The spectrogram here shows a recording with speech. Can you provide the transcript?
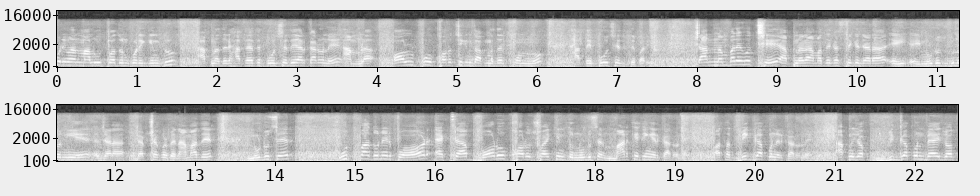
পরিমাণ মাল উৎপাদন করে কিন্তু আপনাদের হাতে হাতে পৌঁছে দেওয়ার কারণে আমরা অল্প খরচে কিন্তু আপনাদের পণ্য হাতে পৌঁছে দিতে পারি। চার নম্বরে হচ্ছে আপনারা আমাদের কাছ থেকে যারা এই এই নুডলসগুলো নিয়ে যারা ব্যবসা করবেন, আমাদের নুডলসের উৎপাদনের পর একটা বড় খরচ হয় কিন্তু নুডলসের মার্কেটিংয়ের কারণে, অর্থাৎ বিজ্ঞাপনের কারণে। আপনি যখন বিজ্ঞাপন ব্যয় যত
